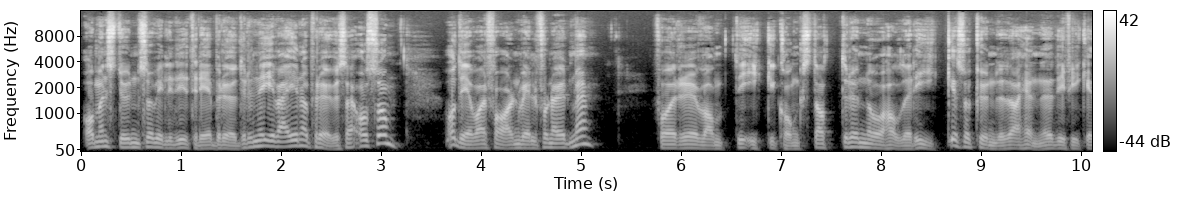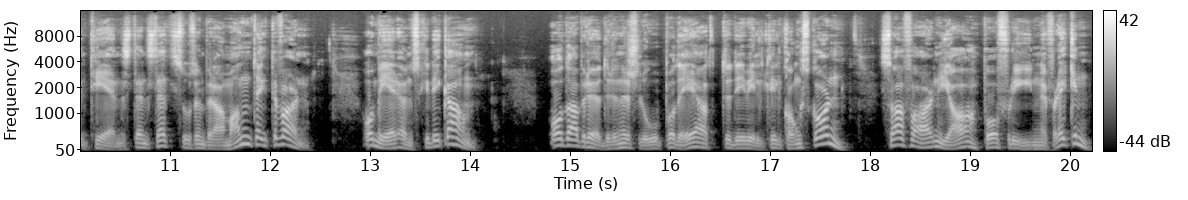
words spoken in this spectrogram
Om en stund så ville de tre brødrene i veien og prøve seg også, og det var faren vel fornøyd med for vant de ikke kongsdatteren og halve riket, så kunne det da hende de fikk en tjeneste en steds hos en bra mann, tenkte faren, og mer ønsket ikke han. Og da brødrene slo på det at de ville til kongsgården, sa faren ja på flyende flekken,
